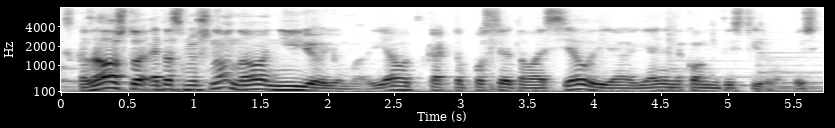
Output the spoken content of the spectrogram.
сказала, что это смешно, но не ее юмор. Я вот как-то после этого осел, и я, я ни на ком не тестировал. То есть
